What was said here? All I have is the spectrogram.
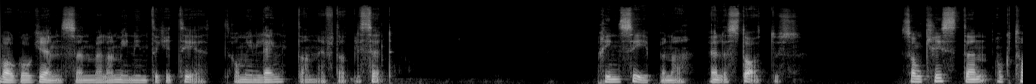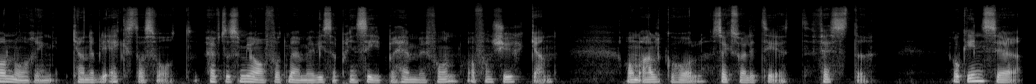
Var går gränsen mellan min integritet och min längtan efter att bli sedd? Principerna eller status? Som kristen och tonåring kan det bli extra svårt eftersom jag har fått med mig vissa principer hemifrån och från kyrkan om alkohol, sexualitet, fester och inser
